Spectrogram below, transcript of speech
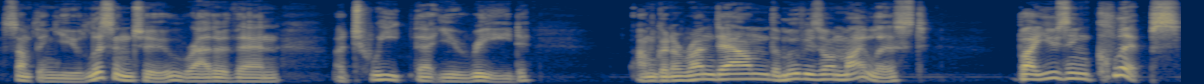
something you listen to rather than a tweet that you read, I'm going to run down the movies on my list by using clips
